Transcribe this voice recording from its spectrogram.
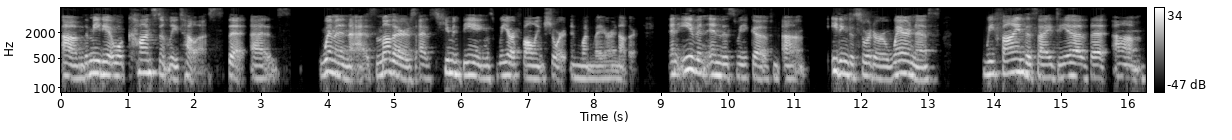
Um, the media will constantly tell us that as women, as mothers, as human beings, we are falling short in one way or another. And even in this week of um, eating disorder awareness, we find this idea that um,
